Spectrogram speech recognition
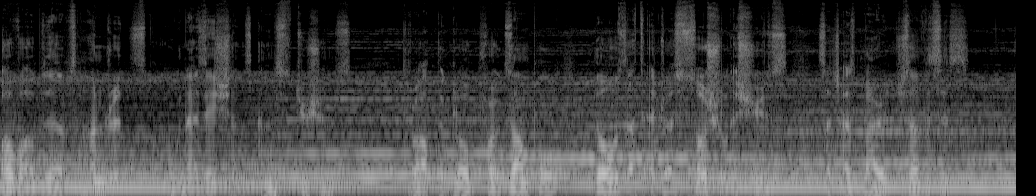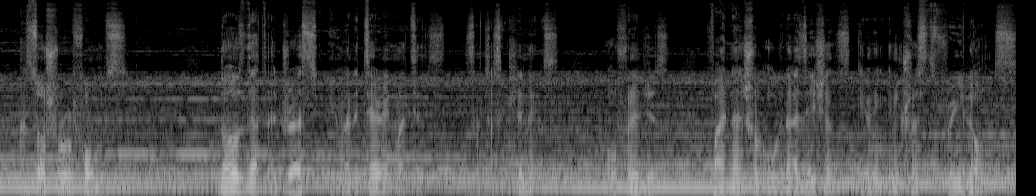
over-observes hundreds of organizations and institutions throughout the globe, for example, those that address social issues such as marriage services and social reforms, those that address humanitarian matters such as clinics, orphanages, financial organizations giving interest-free loans,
